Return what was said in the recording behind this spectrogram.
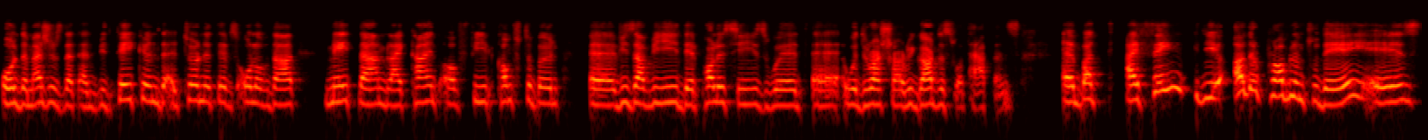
all the measures that had been taken, the alternatives, all of that made them like kind of feel comfortable vis-à-vis their policies with with Russia, regardless what happens. But I think the other problem today is,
